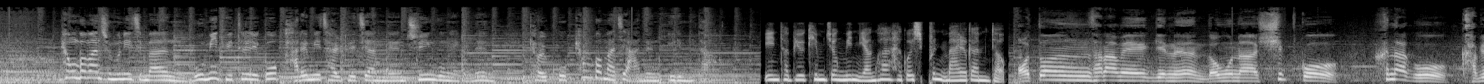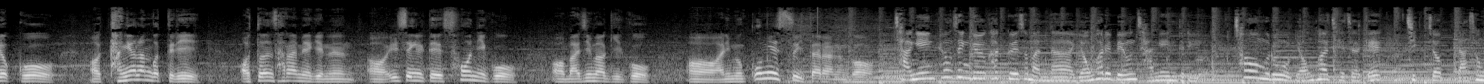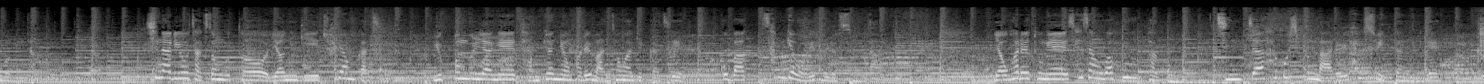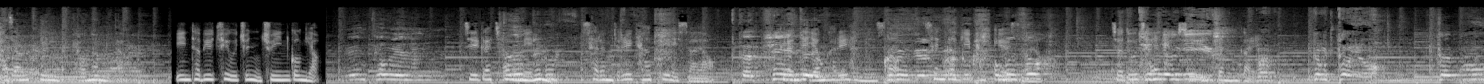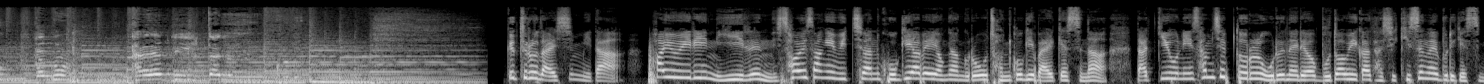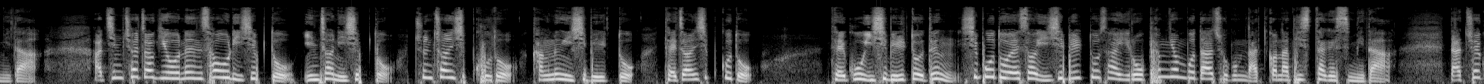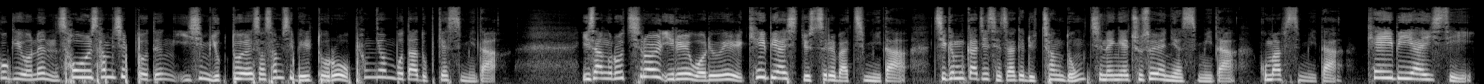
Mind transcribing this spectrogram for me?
평범한 주문이지만 몸이 뒤틀리고 발음이 잘 되지 않는 주인공에게는 결코 평범하지 않은 일입니다. 인터뷰 김종민 영화 하고 싶은 말 감독. 어떤 사람에게는 너무나 쉽고 흔하고 가볍고 어, 당연한 것들이 어떤 사람에게는 어, 일생일대의 소원이고 어, 마지막이고 어, 아니면 꿈일 수 있다라는 거. 장애인 평생교육 학교에서 만나 영화를 배운 장애인들이 처음으로 영화 제작에 직접 나선 겁니다. 시나리오 작성부터 연기, 촬영까지 6분 분량의 단편 영화를 완성하기까지 꼬박 3개월이 걸렸습니다. 영화를 통해 세상과 호흡하고 진짜 하고 싶은 말을 할 수 있다는 게 가장 큰 변화입니다. 인터뷰 최우준 주인공 역. 맨처음에는 제가 처음에는 사람들을 다 피했어요. 그런데 영화를 하면서 생각이 바뀌었어요. 저도 잘할 수 있다는 걸. 좀 떠요. 결국 결국 다이어트 있다는 끝으로 날씨입니다. 화요일인 2일은 서해상에 위치한 고기압의 영향으로 전국이 맑겠으나 낮 기온이 30도를 오르내려 무더위가 다시 기승을 부리겠습니다. 아침 최저 기온은 서울 20도, 인천 20도, 춘천 19도, 강릉 21도, 대전 19도, 대구 21도 등 15도에서 21도 사이로 평년보다 조금 낮거나 비슷하겠습니다. 낮 최고 기온은 서울 30도 등 26도에서 31도로 평년보다 높겠습니다. 이상으로 7월 1일 월요일 KBIC 뉴스를 마칩니다. 지금까지 제작의 류창동, 진행의 주소연이었습니다. 고맙습니다. KBIC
